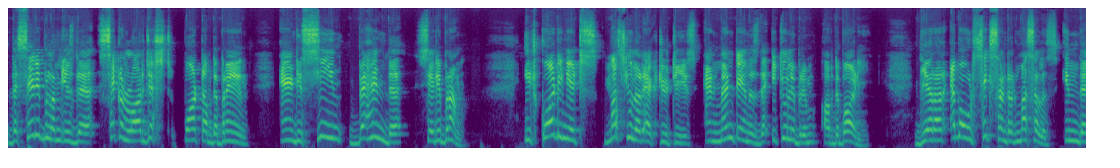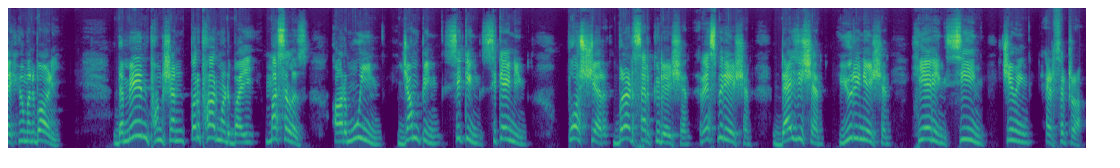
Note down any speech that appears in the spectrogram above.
The cerebellum is the second largest part of the brain and is seen behind the cerebrum. It coordinates muscular activities and maintains the equilibrium of the body. There are about 600 muscles in the human body. The main function performed by muscles are moving, jumping, sitting, standing, posture, blood circulation, respiration, digestion, urination, hearing, seeing, chewing, etc.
